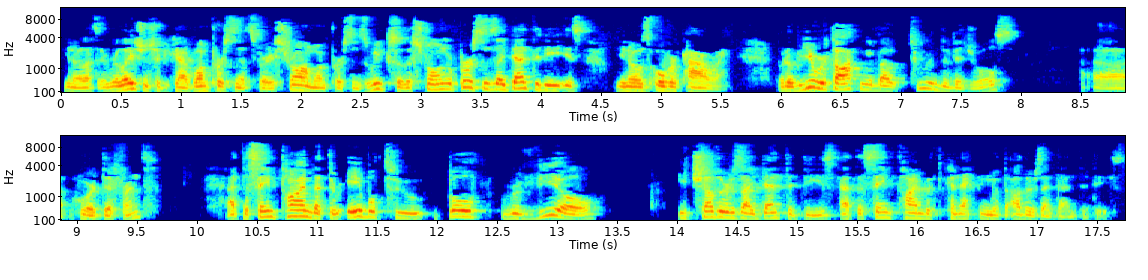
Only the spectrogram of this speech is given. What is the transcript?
you know, that's a relationship. You can have one person that's very strong, one person's weak. So the stronger person's identity is, you know, is overpowering. But if you were talking about two individuals uh, who are different, at the same time that they're able to both reveal each other's identities at the same time with connecting with others' identities,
